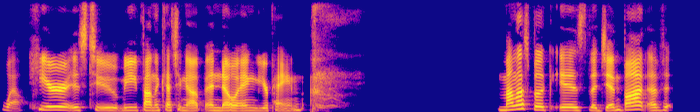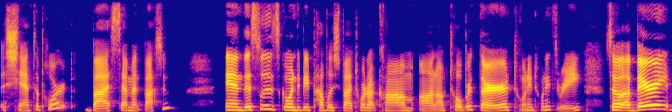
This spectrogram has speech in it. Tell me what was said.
Well, here is to me finally catching up and knowing your pain. My last book is The Jinn-Bot of Shantiport by Samit Basu. And this was going to be published by Tor.com on October 3rd, 2023. So, a very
